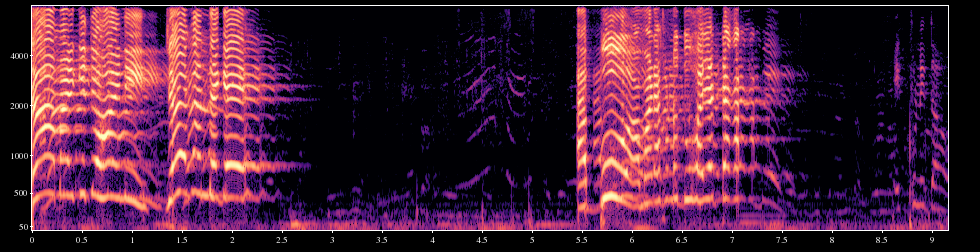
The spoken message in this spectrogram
না আমার কিছু হয়নি যা এখান থেকে আব্বু আমার এখনও দু হাজার টাকা। এক্ষুনি দাও।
